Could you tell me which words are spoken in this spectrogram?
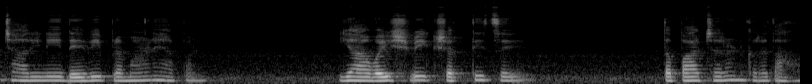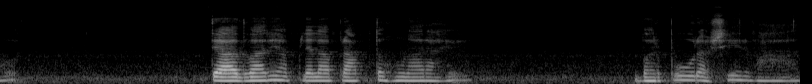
ब्रह्मचारिणी देवीप्रमाणे आपण या वैश्विक शक्तीचे तपाचरण करत आहोत. त्याद्वारे आपल्याला प्राप्त होणार आहे भरपूर आशीर्वाद.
